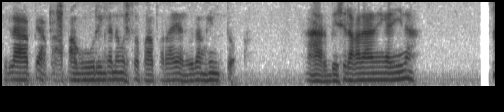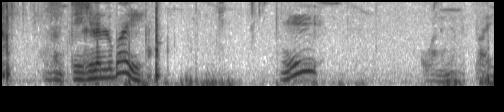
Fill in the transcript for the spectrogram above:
tilapia. Papagurin ka ng gusto Papa Ryan, walang hinto. Harvest sila Kanane kanina. Walang tigil ang lubay. Eh. Kuha na niya eh.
